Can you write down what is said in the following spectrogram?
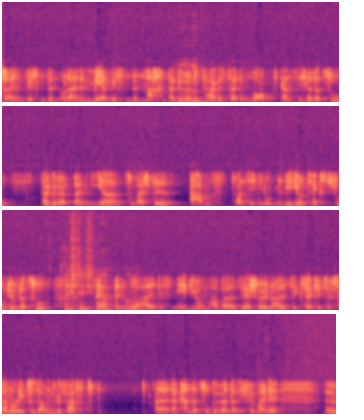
zu einem Wissenden oder einem Mehrwissenden machen. Da gehört mhm. die Tageszeitung morgens ganz sicher dazu. Da gehört bei mir zum Beispiel abends 20 Minuten Videotextstudium dazu. Richtig, ein, ja. Ein mhm. uraltes Medium, aber sehr schön als Executive Summary zusammengefasst. Äh, da kann dazugehören, dass ich für meine äh,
